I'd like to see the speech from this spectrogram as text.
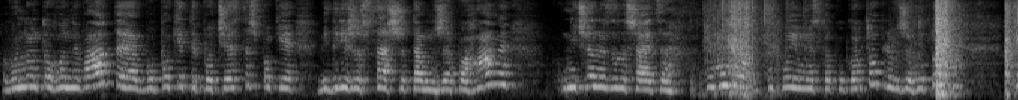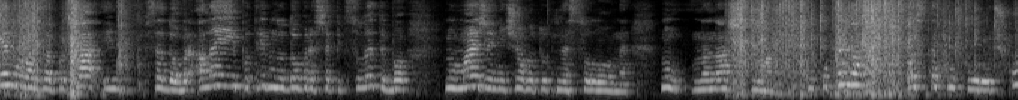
воно того не варте, бо поки ти почистиш, поки відріжеш все, що там вже погане, нічого не залишається. Тому ми купуємо ось таку картоплю, вже готову, кинула, запекла і все добре. Але її потрібно добре ще підсолити, бо ну, майже нічого тут не солоне. Ну, на наш смак. І купила ось таку курочку,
